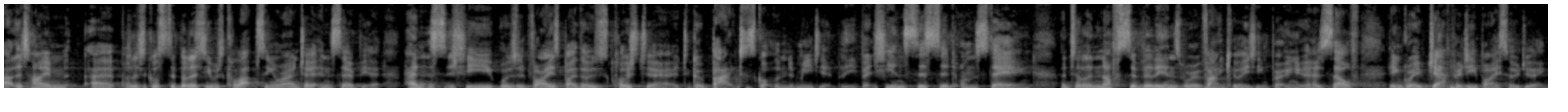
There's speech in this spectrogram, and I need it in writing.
At the time, uh, political stability was collapsing around her in Serbia. Hence, she was advised by those close to her to go back to Scotland immediately immediately, but she insisted on staying until enough civilians were evacuating, putting herself in grave jeopardy by so doing.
